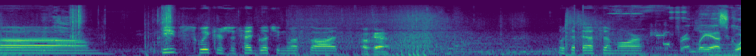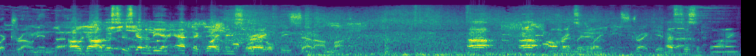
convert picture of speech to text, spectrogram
Um, deep squeakers just head glitching left side Okay. with the SMR. Friendly escort drone inbound. Oh god, this is gonna be an epic lightning strike. Will be set online. Uh, uh, only Friendly two. lightning strike That's disappointing.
